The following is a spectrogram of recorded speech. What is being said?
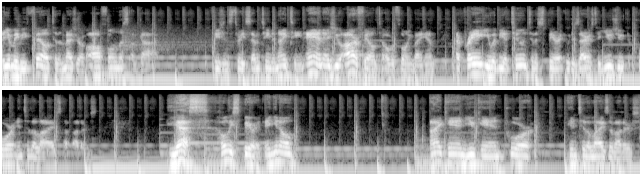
that you may be filled to the measure of all fullness of God. Ephesians 3 17 to 19. And as you are filled to overflowing by Him, I pray you would be attuned to the Spirit who desires to use you to pour into the lives of others. Yes, Holy Spirit. And you know, I can, you can pour into the lives of others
